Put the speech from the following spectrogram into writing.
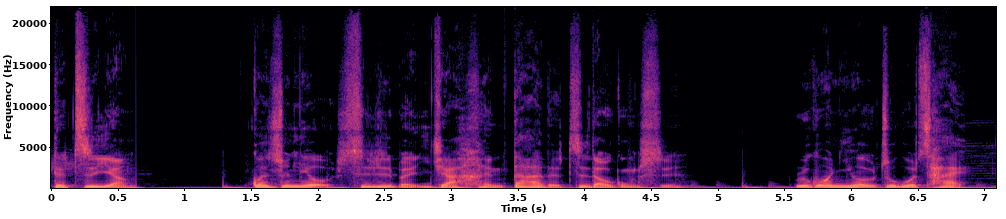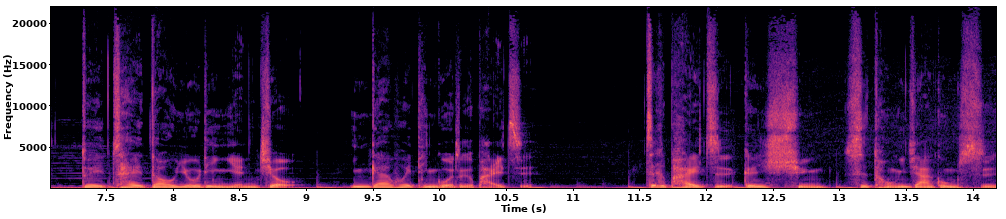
的字样，关孙六是日本一家很大的制刀公司。如果你有做过菜，对菜刀有点研究，应该会听过这个牌子。这个牌子跟荀是同一家公司。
